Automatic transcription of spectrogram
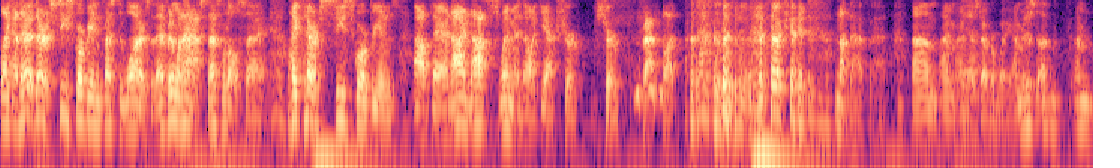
like uh, there, there are sea scorpion infested waters. So if anyone asks, that's what I'll say. Like there are sea scorpions out there, and I'm not swimming. They're like, yeah, sure, sure, fat butt. okay, I'm not that fat. Um, I'm, I'm Yeah. just overweight. I'm just I'm, I'm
